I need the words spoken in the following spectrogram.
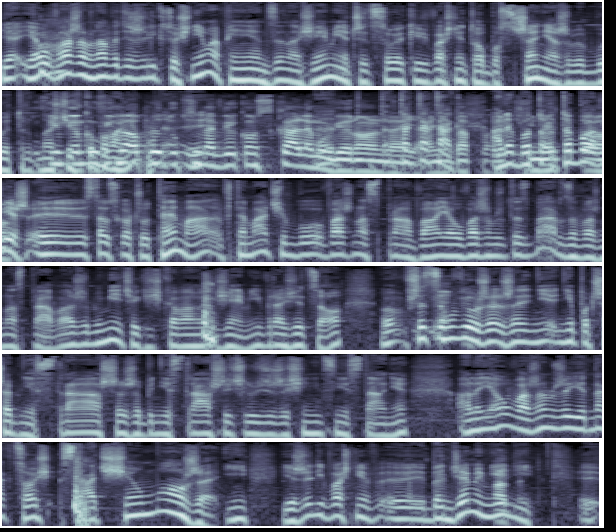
Ja, ja uważam, nawet jeżeli ktoś nie ma pieniędzy na ziemię, czy są jakieś właśnie te obostrzenia, żeby były trudności Mówimy, w kupowaniu. mówimy o produkcji y, na wielką skalę, mówię, rolnej. Tak, tak, tak. Ale bo to, to była, wiesz, y, stał skoczu, tema, w temacie była ważna sprawa. Ja uważam, że to jest bardzo ważna sprawa, żeby mieć jakiś kawałek ziemi, w razie co. Bo wszyscy mówią, że, że nie, niepotrzebnie straszę, żeby nie straszyć ludzi, że się nic nie stanie, ale ja uważam, że jednak coś stać się może. I jeżeli właśnie y, będziemy mieli, y,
